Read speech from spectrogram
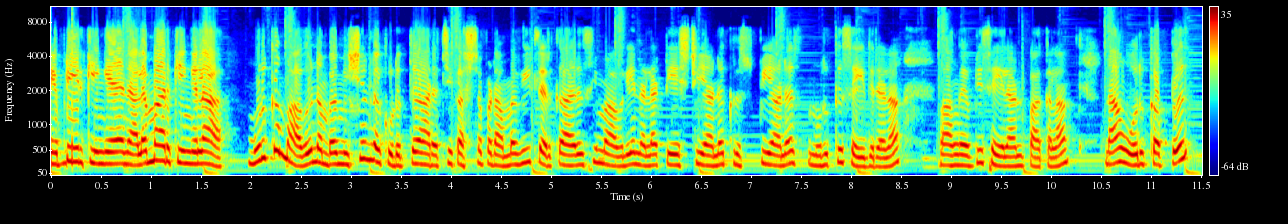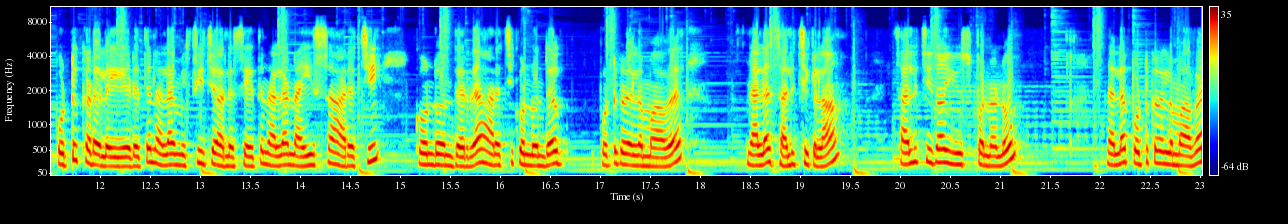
எப்படி இருக்கீங்க? நலமா இருக்கீங்களா? முறுக்கு மாவு நம்ம மிஷினில் கொடுத்து அரைச்சி கஷ்டப்படாமல் வீட்டில் இருக்க அரிசி மாவுலேயே நல்லா டேஸ்டியான கிறிஸ்பியான முறுக்கு செய்திடலாம். வாங்க எப்படி செய்யலான்னு பார்க்கலாம். நான் ஒரு கப்பு பொட்டுக்கடலையை எடுத்து நல்லா மிக்ஸி ஜாரில் சேர்த்து நல்லா நைஸாக அரைச்சி கொண்டு வந்துடுறேன். அரைச்சி கொண்டு வந்த பொட்டுக்கடலை மாவை நல்லா சலிச்சுக்கலாம் சலிச்சு தான் யூஸ் பண்ணணும். நல்லா பொட்டுக்கடலை மாவை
